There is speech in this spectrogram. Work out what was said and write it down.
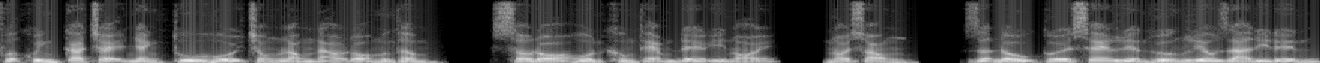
Phượng Khuynh ca chạy nhanh thu hồi trong lòng nào đó mừng thầm, sau đó hồn không thèm để ý nói, nói xong, dẫn đầu cưới xe liền hướng liêu ra đi đến,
